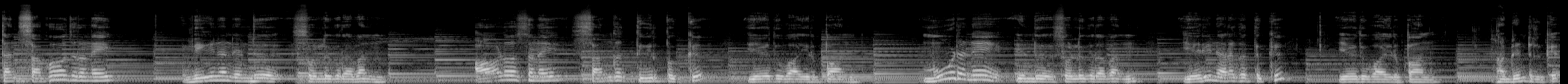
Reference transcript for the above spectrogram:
தன் சகோதரனை வீணன் என்று சொல்லுகிறவன் ஆலோசனை சங்க தீர்ப்புக்கு ஏதுவாயிருப்பான். மூடனே என்று சொல்லுகிறவன் எரி நரகத்துக்கு ஏதுவாயிருப்பான் அப்படின்ட்டு இருக்கு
